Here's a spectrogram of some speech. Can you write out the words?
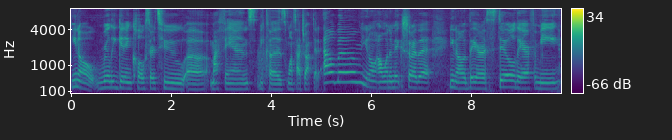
you know, really getting closer to uh, my fans because once I drop that album, you know, I want to make sure that, you know, they're still there for me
